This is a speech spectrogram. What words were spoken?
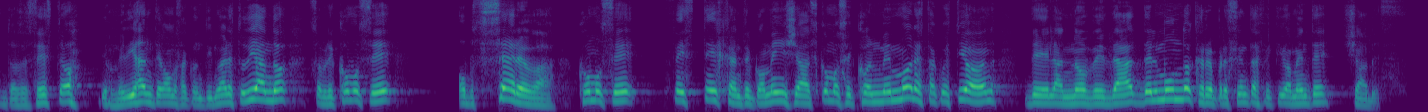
entonces esto, Dios mediante, vamos a continuar estudiando sobre cómo se observa, cómo se festeja, entre comillas, cómo se conmemora esta cuestión de la novedad del mundo que representa efectivamente Chávez.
